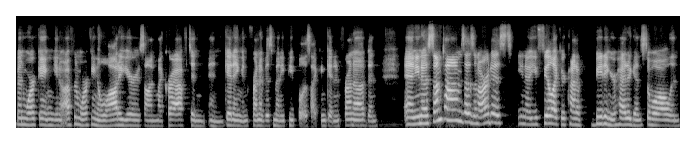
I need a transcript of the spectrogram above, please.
been working, you know, I've been working a lot of years on my craft and and getting in front of as many people as I can get in front of and and you know, sometimes as an artist, you know, you feel like you're kind of beating your head against the wall and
